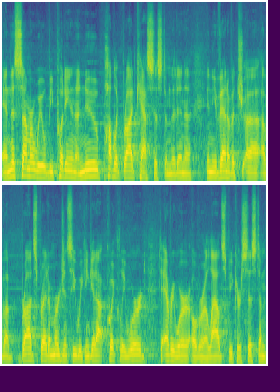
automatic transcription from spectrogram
And this summer, we will be putting in a new public broadcast system that in, a, in the event of a, uh, of a broad spread emergency, we can get out quickly word to everywhere over a loudspeaker system.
